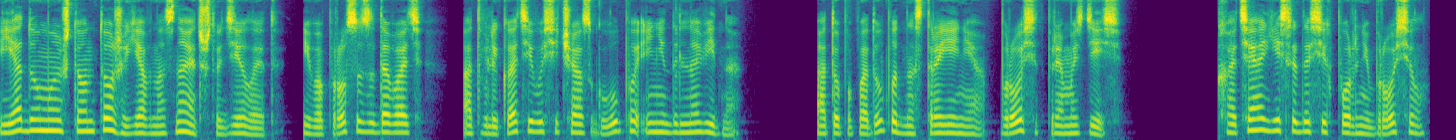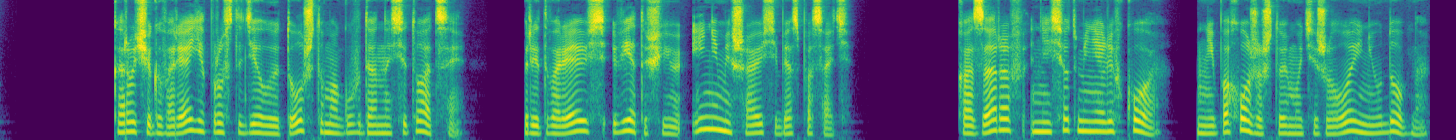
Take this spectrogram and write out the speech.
Я думаю, что он тоже явно знает, что делает, и вопросы задавать, отвлекать его сейчас глупо и недальновидно. А то попаду под настроение, бросит прямо здесь. Хотя, если до сих пор не бросил... Короче говоря, я просто делаю то, что могу в данной ситуации. Притворяюсь ветошью и не мешаю себя спасать. Казаров несет меня легко. Не похоже, что ему тяжело и неудобно.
